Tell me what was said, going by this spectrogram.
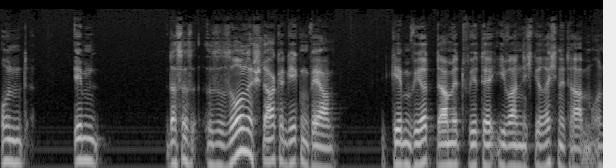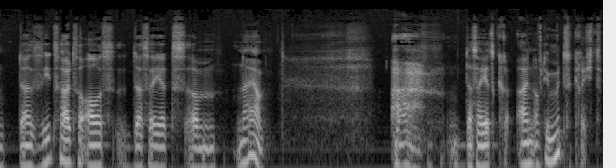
Und eben, dass es so eine starke Gegenwehr geben wird, damit wird der Ivan nicht gerechnet haben. Und da sieht es halt so aus, dass er jetzt, ähm, naja, dass er jetzt einen auf die Mütze kriegt.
